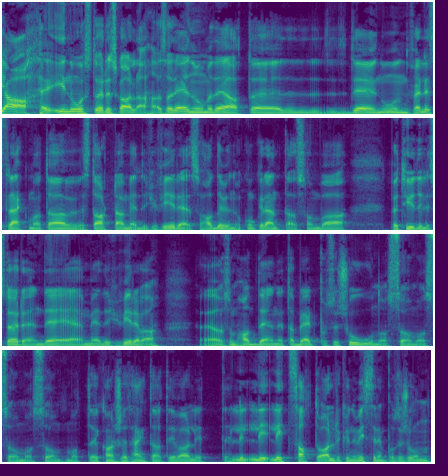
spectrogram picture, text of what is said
ja, i noe større skala. Altså, det er noe med det at eh, det er noen fellestrekk med at da vi starta Medie24, så hadde vi noen konkurrenter som var betydelig større enn det Medie24 var. Og som hadde en etablert posisjon, og som, og som, og som måte, kanskje tenkte at de var litt, litt, litt satt og aldri kunne miste den posisjonen.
